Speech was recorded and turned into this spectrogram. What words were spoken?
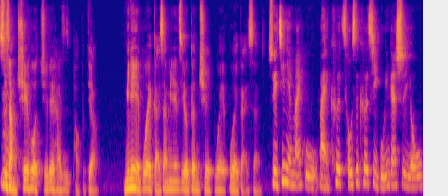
市场缺货绝对还是跑不掉，明年也不会改善，明年只有更缺，不会不会改善。所以今年买股买科投资科技股应该是有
